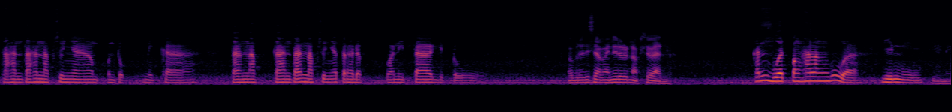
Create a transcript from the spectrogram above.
tahan-tahan nafsunya untuk nikah tahan naf- tahan-tahan nafsunya terhadap wanita gitu oh, berarti selama ini lu nafsuan kan buat penghalang gua Gini. gini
